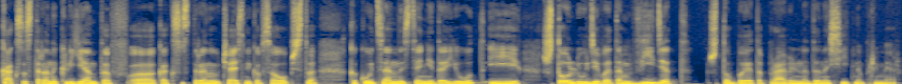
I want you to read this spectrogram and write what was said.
как со стороны клиентов, э, как со стороны участников сообщества, какую ценность они дают и что люди в этом видят, чтобы это правильно доносить, например?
